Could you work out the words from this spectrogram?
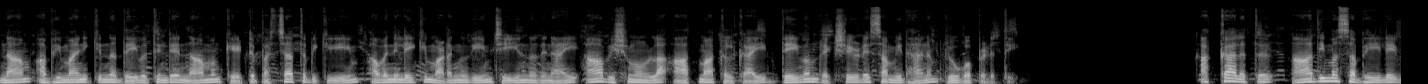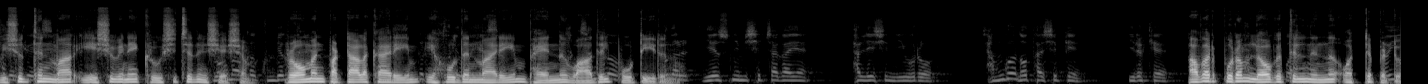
നാം അഭിമാനിക്കുന്ന ദൈവത്തിന്റെ നാമം കേട്ട് പശ്ചാത്തപിക്കുകയും അവനിലേക്ക് മടങ്ങുകയും ചെയ്യുന്നതിനായി ആ വിഷമമുള്ള ആത്മാക്കൾക്കായി ദൈവം രക്ഷയുടെ സംവിധാനം രൂപപ്പെടുത്തി. അക്കാലത്ത് ആദിമസഭയിലെ വിശുദ്ധന്മാർ യേശുവിനെ ക്രൂശിച്ചതിനു ശേഷം റോമൻ പട്ടാളക്കാരെയും യഹൂദന്മാരെയും ഭയന്ന് വാതിൽ പൂട്ടിയിരുന്നു. അവർ പുറം ലോകത്തിൽ നിന്ന് ഒറ്റപ്പെട്ടു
